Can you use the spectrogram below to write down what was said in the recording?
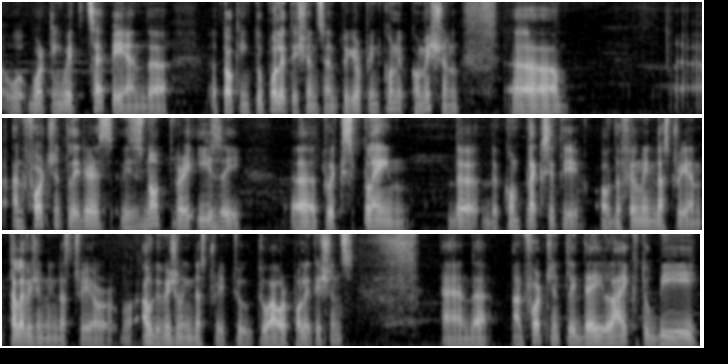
working with CEPI and talking to politicians and to European Commission, uh, unfortunately, there's, is not very easy to explain the, the complexity of the film industry and television industry or audiovisual industry to, to our politicians. And uh, unfortunately, they like to be,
